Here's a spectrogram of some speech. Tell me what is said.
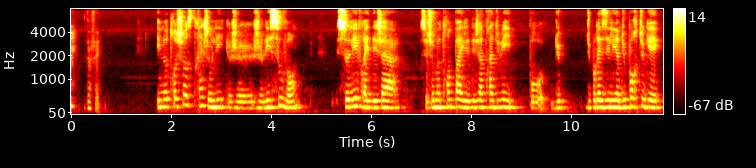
Oui, tout à fait. Une autre chose très jolie que je, je lis souvent, ce livre est déjà si je ne me trompe pas, il est déjà traduit pour, du, du brésilien, du portugais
